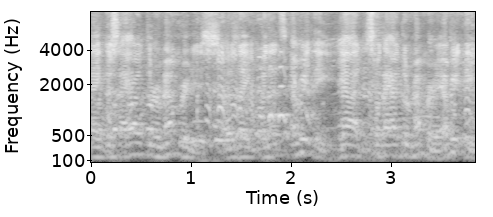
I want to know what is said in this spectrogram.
Like, because I have to remember this. I was like, but that's everything. Yeah, that's what I have to remember, everything.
